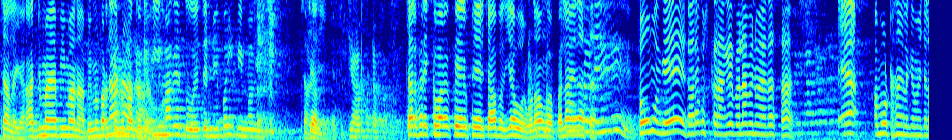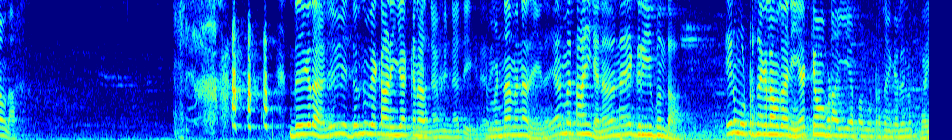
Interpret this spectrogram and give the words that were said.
ਚੱਲ ਯਾਰ ਅੱਜ ਮੈਂ ਪੀਵਾਂ ਨਾ ਪੀਵਾਂ ਪਰ ਤੈਨੂੰ ਵੱਧ ਕਿਉਂ? ਪੀਵਾਂਗੇ ਦੋ ਹੀ ਤਿੰਨ ਹੀ ਭਾਈ ਪੀਵਾਂਗੇ। ਚੱਲ ਠੀਕ ਹੈ। ਜਾ ਫਟਾਫਟ। ਚੱਲ ਫਿਰ ਇੱਕ ਵਾਰ ਫੇਰ ਫੇਰ ਚਾਹ ਵਧੀਆ ਹੋਰ ਬਣਾਉਂਗਾ। ਪਹਿਲਾਂ ਇਹ ਦੱਸ। ਤੂੰ ਮੰਗੇ ਸਾਰਾ ਕੁਝ ਕਰਾਂਗੇ। ਪਹਿਲਾਂ ਮੈਨੂੰ ਐ ਦੱਸ। ਇਹ ਆ ਮੋਟਰਸਾਈਕਲ ਕਿਵੇਂ ਚਲਾਉਂਦਾ? ਦੇਖਦਾ ਹਜੇ ਵੀ ਇੱਧਰ ਨੂੰ ਵੇ ਕਾਣੀ ਜੱਕ ਨਾਲ। ਮਿੰਨਾ ਦੇਖ ਰਿਹਾ ਮੰਨਾ ਮੰਨਾ ਦੇਖਦਾ। ਯਾਰ ਮੈਂ ਤਾਂ ਹੀ ਕਹਿਣਾ ਨਾ ਇਹ ਗਰੀਬ ਬੰਦਾ। ਇਹਨੂੰ ਮੋਟਰਸਾਈਕਲ ਆਉਂਦਾ ਨਹੀਂ ਹੈ ਕਿਉਂ ਫੜਾਈਏ ਆਪਾਂ ਮੋਟਰਸਾਈਕਲ ਇਹਨੂੰ? ਭਾਈ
